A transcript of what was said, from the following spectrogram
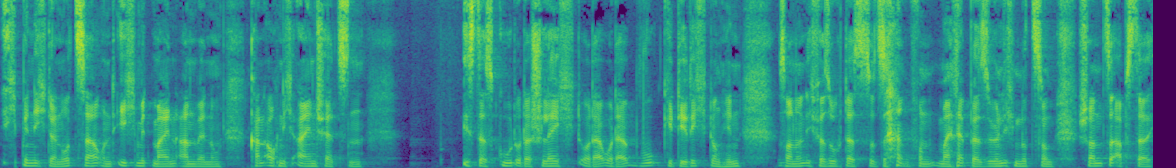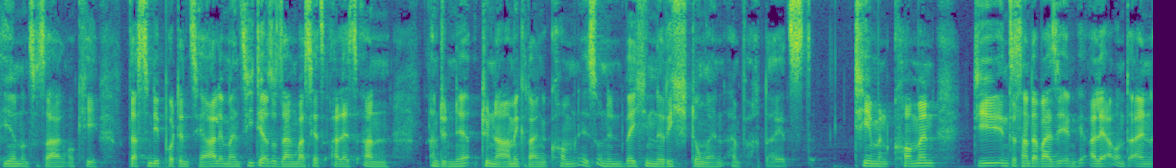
Ich bin nicht der Nutzer und ich mit meinen Anwendungen kann auch nicht einschätzen, ist das gut oder schlecht oder, oder wo geht die Richtung hin, sondern ich versuche das sozusagen von meiner persönlichen Nutzung schon zu abstrahieren und zu sagen, okay, das sind die Potenziale. Man sieht ja sozusagen, was jetzt alles an, an Dynamik reingekommen ist und in welchen Richtungen einfach da jetzt Themen kommen, die interessanterweise irgendwie alle unter einen,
